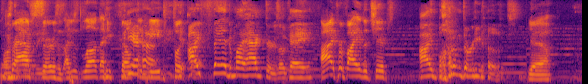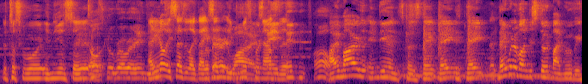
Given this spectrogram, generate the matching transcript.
Craft services. I just love that he felt Yeah. the need to put. I fed my actors, okay? I provided the chips. I bought them Doritos. Yeah. the Tuscarora Indians say it. or- Tuscarora Indians. and you know he says it like that. He says very he wise. mispronounces They it. didn't. Oh. I admire the Indians because they they they they would have understood my movie.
